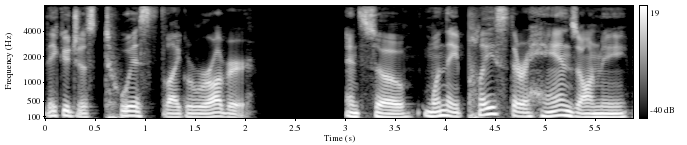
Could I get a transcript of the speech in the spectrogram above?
they could just twist like rubber. And so when they placed their hands on me,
